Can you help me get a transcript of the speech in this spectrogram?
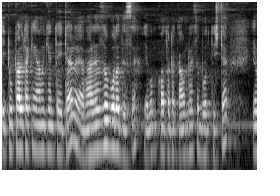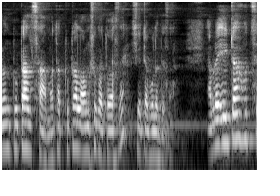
এই টোটালটাকে আমি কিন্তু এটার অ্যাভারেজও বলে দিছে এবং কতটা কাউন্ট হয়েছে? বত্রিশটা। এবং টোটাল সাম অর্থাৎ টোটাল অংশ কত আছে সেটা বলে দিছে। আমরা এইটা হচ্ছে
